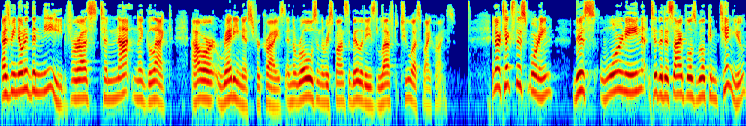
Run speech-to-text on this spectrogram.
as we noted the need for us to not neglect our readiness for Christ and the roles and the responsibilities left to us by Christ. In our text this morning, this warning to the disciples will continue,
